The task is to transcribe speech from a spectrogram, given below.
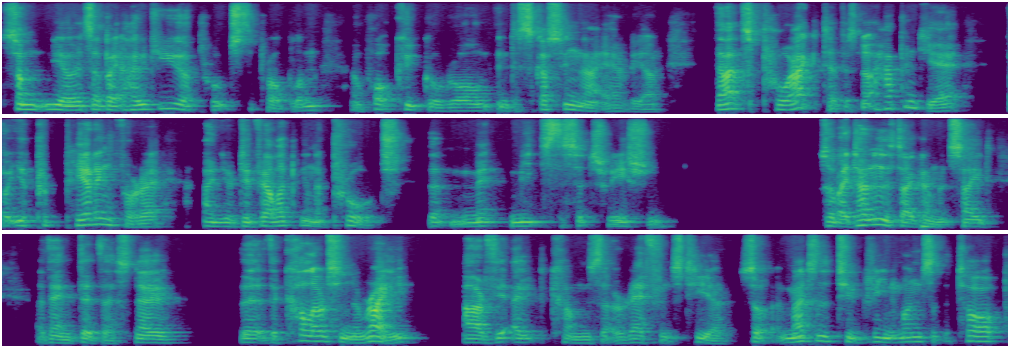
Some, you know, it's about how do you approach the problem and what could go wrong and discussing that earlier. That's proactive. It's not happened yet, but you're preparing for it and you're developing an approach that meets the situation. So by turning this diagram inside, I then did this. Now, the, the colors on the right are the outcomes that are referenced here. So imagine the two green ones at the top.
